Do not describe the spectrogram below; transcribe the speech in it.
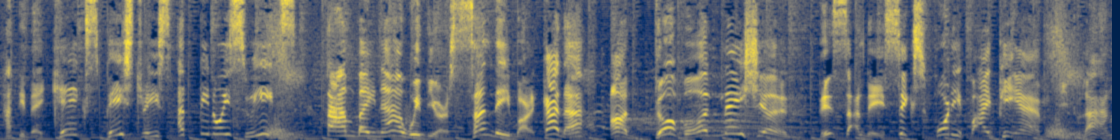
Hatid ay cakes, pastries at Pinoy sweets. Tambay na with your Sunday Barkada, Adobo Nation! This Sunday, 6.45pm. Dito lang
